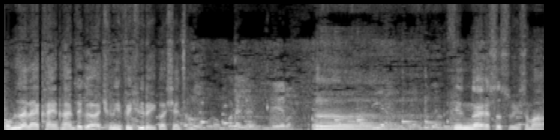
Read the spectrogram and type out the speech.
我们再来看一看这个清理废墟的一个现场，嗯，应该是属于什么？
